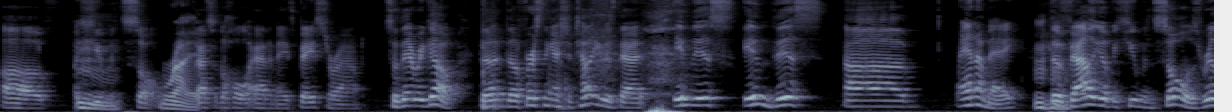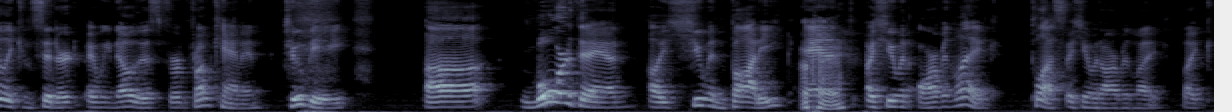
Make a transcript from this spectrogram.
of a Mm. human soul. Right. That's what the whole anime is based around. So there we go. The the first thing I should tell you is that in this in this uh, anime, Mhm. the value of a human soul is really considered, and we know this from from canon, to be uh, more than a human body Okay. and a human arm and leg, plus a human arm and leg, like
